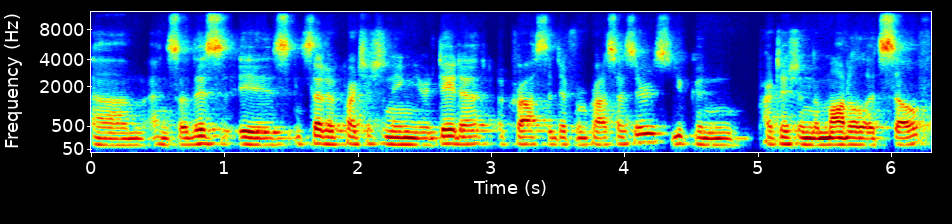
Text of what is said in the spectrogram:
Um, and so this is instead of partitioning your data across the different processors, you can partition the model itself.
